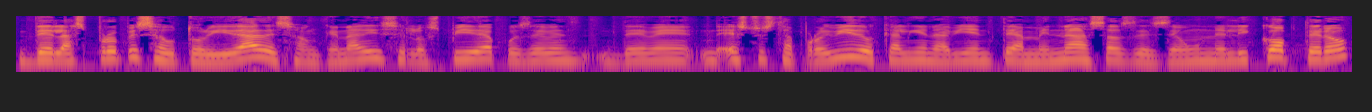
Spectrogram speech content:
de las propias autoridades, aunque nadie se los pida, pues deben, deben, esto está prohibido, que alguien aviente amenazas desde un helicóptero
